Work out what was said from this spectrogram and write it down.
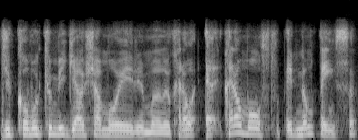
de como que o Miguel chamou ele, mano. O cara, é- o cara é um monstro, ele não pensa.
